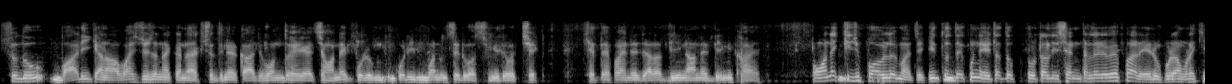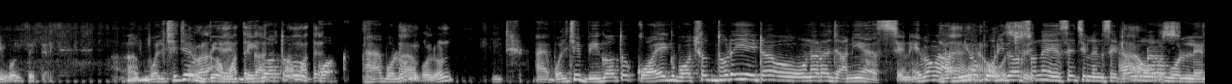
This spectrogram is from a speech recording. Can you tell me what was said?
শুধু বাড়ি কেন, আবাস যোজনা কেন, একশো দিনের কাজ বন্ধ হয়ে গেছে, অনেক গরিব- মানুষের অসুবিধা হচ্ছে, খেতে পায় না যারা দিন আনে, দিন খায়। অনেক কিছু প্রবলেম আছে, কিন্তু দেখুন, এটা তো টোটালি সেন্ট্রালের ব্যাপার, এর উপরে আমরা কি বলতে চাই? বলছি যে বিগত হ্যাঁ বলুন। হ্যাঁ বলুন। হ্যাঁ বলছি বিগত কয়েক বছর ধরেই এটা ওনারা জানিয়ে আসছেন এবং হ্যাঁ, আপনিও হ্যাঁ, পরিদর্শনে এসেছিলেন হ্যাঁ, ওনারা বললেন।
